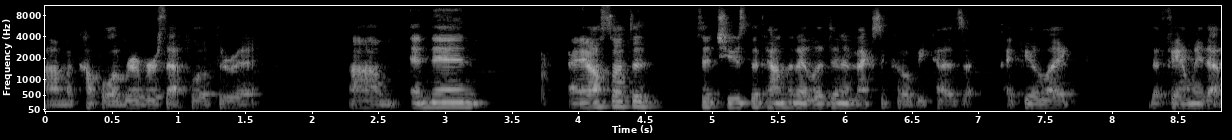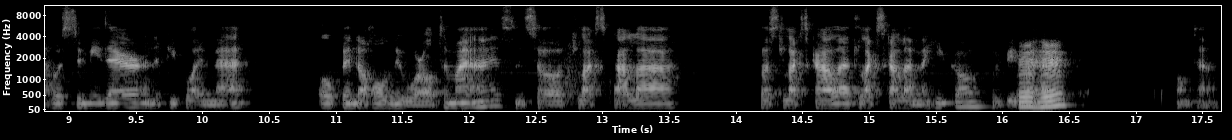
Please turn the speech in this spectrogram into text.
um, a couple of rivers that flow through it. Um, and then I also have to, to choose the town that I lived in in Mexico because I feel like the family that hosted me there and the people I met opened a whole new world to my eyes. And so Tlaxcala plus Tlaxcala, Tlaxcala, Mexico would be my mm-hmm. hometown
